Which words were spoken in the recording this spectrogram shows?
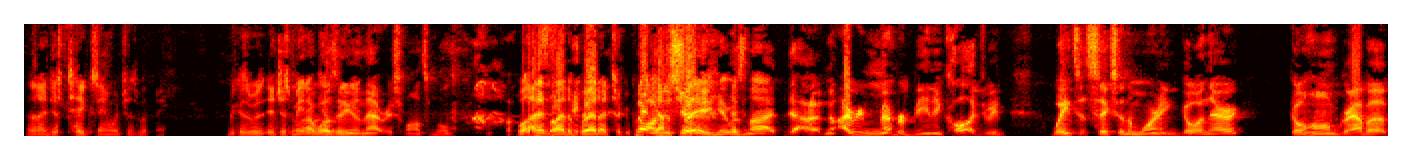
and then I just take sandwiches with me because it was it just made it. I wasn't even that responsible. Well, I didn't buy the bread. I took it. No, I'm just saying it was not. Yeah, no, I remember being in college. We'd waits at six in the morning, go in there, go home, grab a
